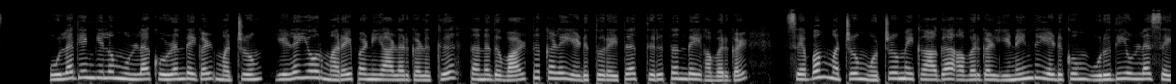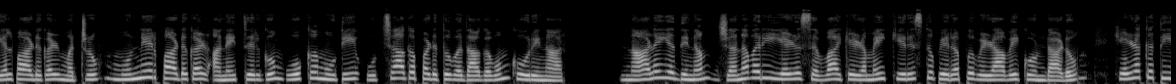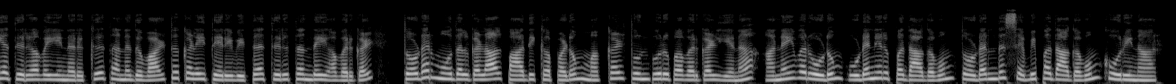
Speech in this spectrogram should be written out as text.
உலகெங்கிலும் உள்ள குழந்தைகள் மற்றும் இளையோர் மறைபணியாளர்களுக்கு தனது வாழ்த்துக்களை எடுத்துரைத்த திருத்தந்தை அவர்கள் செபம் மற்றும் ஒற்றுமைக்காக அவர்கள் இணைந்து எடுக்கும் உறுதியுள்ள செயல்பாடுகள் மற்றும் முன்னேற்பாடுகள் அனைத்திற்கும் ஊக்கமூட்டி உற்சாகப்படுத்துவதாகவும் கூறினார். நாளைய தினம் ஜனவரி ஏழு செவ்வாய்க்கிழமை கிறிஸ்து பிறப்பு விழாவை கொண்டாடும் கிழக்கத்திய திருவையினருக்கு தனது வாழ்த்துக்களை தெரிவித்த திருத்தந்தை அவர்கள் தொடர் மோதல்களால் பாதிக்கப்படும் மக்கள் துன்புறுபவர்கள் என அனைவரோடும் உடனிருப்பதாகவும் தொடர்ந்து செபிப்பதாகவும் கூறினார்.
